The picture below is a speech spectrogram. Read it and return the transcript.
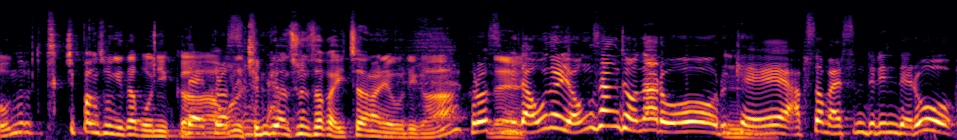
오늘은 또 특집 방송이다 보니까 네. 오늘 준비한 순서가 있잖아요, 우리가. 그렇습니다. 네. 오늘 영상 전화로 이렇게 앞서 말씀드린 대로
